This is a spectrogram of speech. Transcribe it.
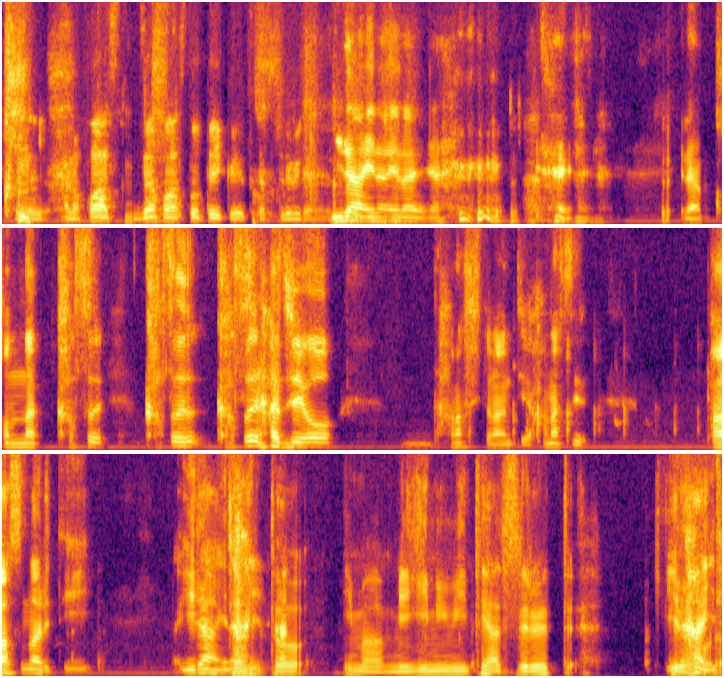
こんなあの、ファースト、ザ・ファーストテイクで使ってるみたいな。いらん、いらん、いらん、いらん。いらん、いらん、いらん。いらんこんなカス、カス、カスラジオ話す人なんていう話すパーソナリティ？いらん、いらん、ちゃんいらん。と今、右耳手当ててるって。いらん言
